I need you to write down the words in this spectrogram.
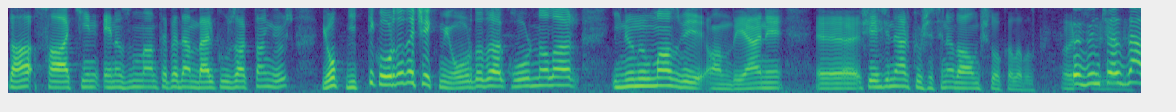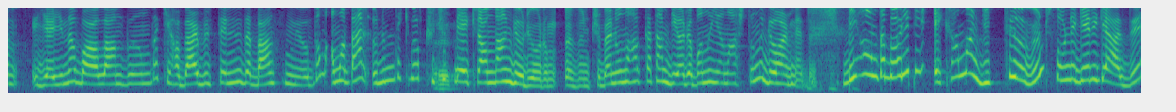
daha sakin en azından tepeden belki uzaktan görürüz. Yok gittik orada da çekmiyor. Orada da kornalar inanılmaz bir andı. Yani e, şehrin her köşesine dağılmıştı o kalabalık. Öyle Övünç Özlem yayına bağlandığında ki haber bültenini de ben sunuyordum ama ben önümdeki böyle küçük evet. bir ekrandan görüyorum Övünç'ü. Ben onu hakikaten bir arabanın yanaştığını görmedim. Bir anda böyle bir ekrandan gitti Övünç sonra geri geldi.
